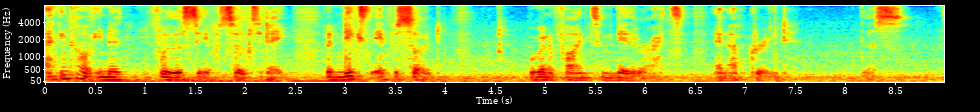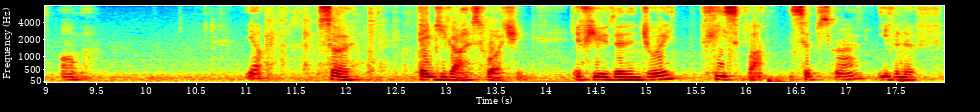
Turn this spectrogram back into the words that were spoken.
I think I'll end it for this episode today. But next episode, we're going to find some netherite and upgrade this armor. Yeah, so thank you guys for watching. If you did enjoy, please subscribe, even if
